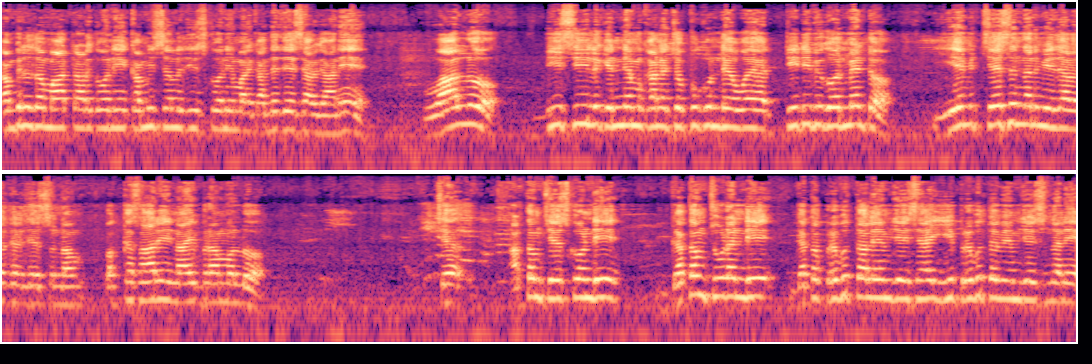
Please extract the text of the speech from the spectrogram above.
కంపెనీలతో మాట్లాడుకొని కమిషన్లు తీసుకొని మనకు అందజేశారు కానీ వాళ్ళు బీసీలకు ఎన్నెమ్మకన్నా చెప్పుకుండే టీడీపీ గవర్నమెంట్ ఏమి చేసిందని మీద తెలియజేస్తున్నాం. ఒక్కసారి నాయి బ్రాహ్మణులు అర్థం చేసుకోండి. గతం చూడండి. గత ప్రభుత్వాలు ఏం చేశాయి? ఈ ప్రభుత్వం ఏం చేసిందని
